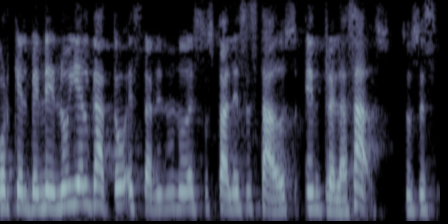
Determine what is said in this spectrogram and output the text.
porque el veneno y el gato están en uno de estos tales estados entrelazados. Entonces,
